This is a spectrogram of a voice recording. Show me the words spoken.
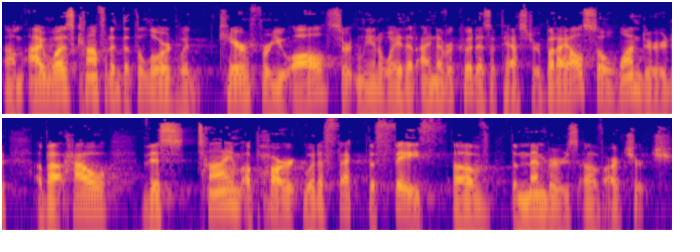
Um, I was confident that the Lord would care for you all, certainly in a way that I never could as a pastor, but I also wondered about how this time apart would affect the faith of the members of our church.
